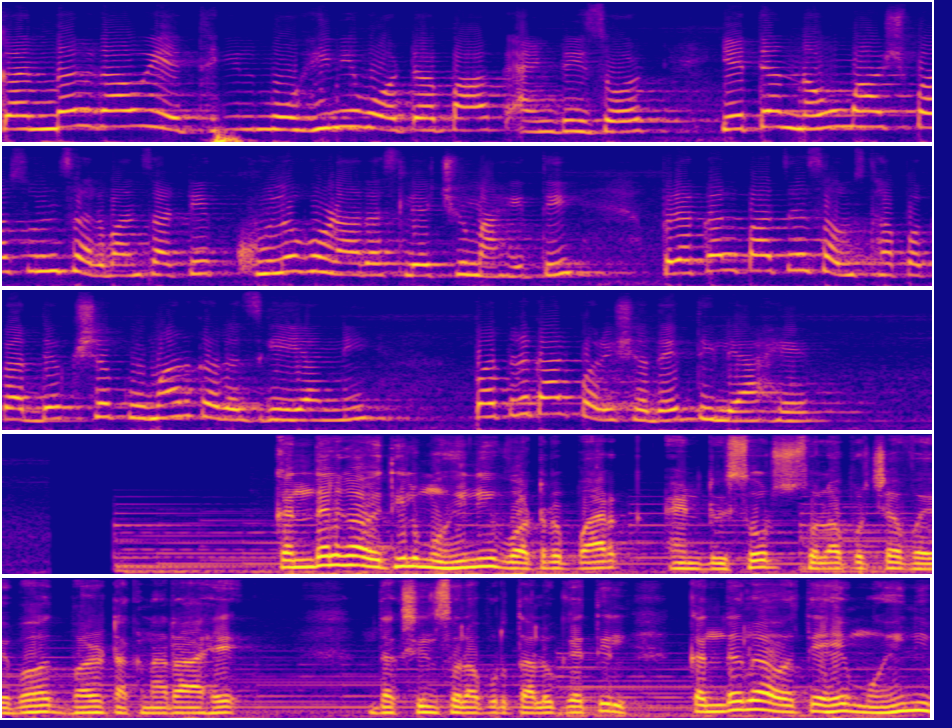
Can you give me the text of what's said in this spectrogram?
कंदलगाव येथील Mohini water park and resort येत्या नऊ मार्चपासून सर्वांसाठी खुलं होणार असल्याची माहिती प्रकल्पाचे संस्थापक अध्यक्ष कुमार करजगी यांनी पत्रकार परिषदेत दिली आहे. कंदलगाव येथील Mohini water park and resort सोलापूरच्या वैभवात भर टाकणारा आहे. दक्षिण सोलापूर तालुक्यातील कंदलगाव येथे हे Mohini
